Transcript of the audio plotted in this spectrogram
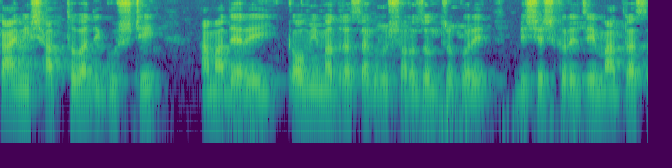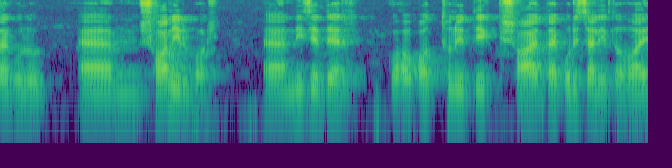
কায়েমি স্বার্থবাদী গোষ্ঠী আমাদের এই কওমি মাদ্রাসাগুলো ষড়যন্ত্র করে, বিশেষ করে যে মাদ্রাসাগুলো স্বনির্ভর নিজেদের অর্থনৈতিক সহায়তায় পরিচালিত হয়,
